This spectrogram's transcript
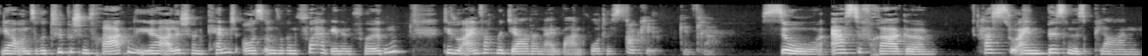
ja, unsere typischen Fragen, die ihr alle schon kennt aus unseren vorhergehenden Folgen, die du einfach mit Ja oder Nein beantwortest. Okay, geht klar. So, erste Frage. Hast du einen Businessplan?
